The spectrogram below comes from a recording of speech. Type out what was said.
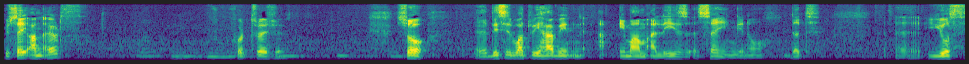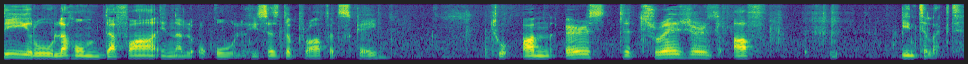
You say unearth for treasure? So, uh, this is what we have in Imam Ali's saying, you know, that يثير لهم دفائن العقول. He says the prophets came to unearth the treasures of intellect.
